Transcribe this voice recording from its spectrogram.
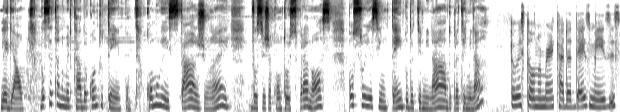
Legal. Você está no mercado há quanto tempo? Como em estágio, né? Você já contou isso para nós. Possui, assim, um tempo determinado para terminar? Eu estou no mercado há 10 meses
